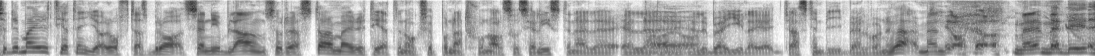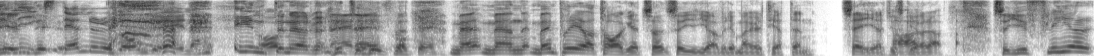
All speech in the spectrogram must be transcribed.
Så det majoriteten gör oftast bra. Sen ibland så röstar majoriteten också på nationalsocialisterna eller, eller, Ja, ja. eller börjar gilla Justin Bieber eller vad det nu är. Men, Ja, men, men det, det, Likställer du de grejerna? inte nödvändigtvis. Nej, nej, okej. men, men, men på hela taget så, så gör vi det majoriteten säger att vi ska Ja. göra. Så ju fler,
